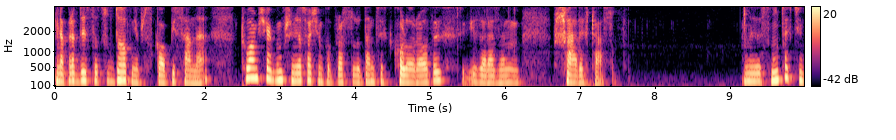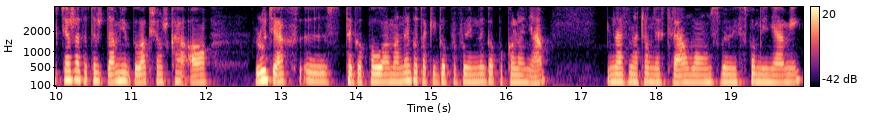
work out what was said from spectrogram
Naprawdę jest to cudownie wszystko opisane. Czułam się, jakbym przeniosła się po prostu do tamtych kolorowych i zarazem szarych czasów. Smutek Cinkciarza to też dla mnie była książka o ludziach z tego połamanego, takiego powojennego pokolenia, naznaczonych traumą, złymi wspomnieniami.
